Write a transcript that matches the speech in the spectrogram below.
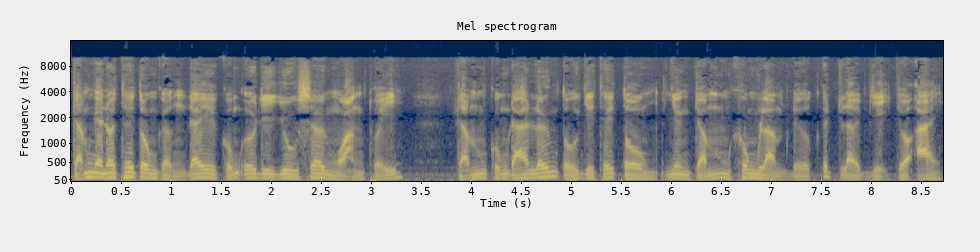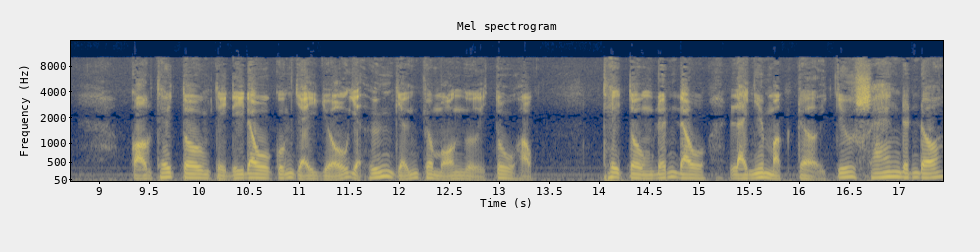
Trẫm nghe nói Thế Tôn gần đây cũng ưa đi du sơn ngoạn thủy. Trẫm cũng đã lớn tuổi như Thế Tôn, nhưng trẫm không làm được ích lợi gì cho ai. Còn Thế Tôn thì đi đâu cũng dạy dỗ và hướng dẫn cho mọi người tu học. Thế Tôn đến đâu là như mặt trời chiếu sáng đến đó.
